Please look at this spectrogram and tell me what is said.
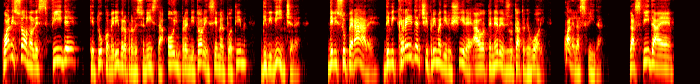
Quali sono le sfide che tu come libero professionista o imprenditore insieme al tuo team devi vincere, devi superare, devi crederci prima di riuscire a ottenere il risultato che vuoi? Qual è la sfida? La sfida è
